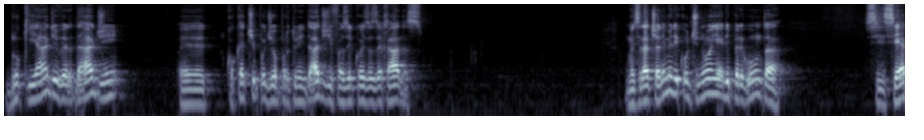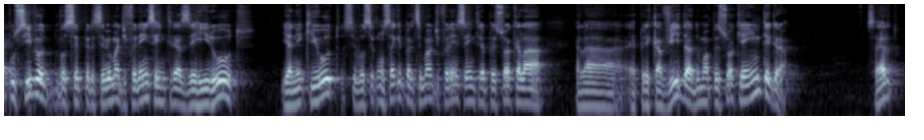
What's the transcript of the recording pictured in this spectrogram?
bloquear de verdade é, qualquer tipo de oportunidade de fazer coisas erradas. O Mesirat Shalim ele continua e ele pergunta se, se é possível você perceber uma diferença entre a Zehirut e a Nekiut, se você consegue perceber uma diferença entre a pessoa que ela, ela é precavida de uma pessoa que é íntegra, certo?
